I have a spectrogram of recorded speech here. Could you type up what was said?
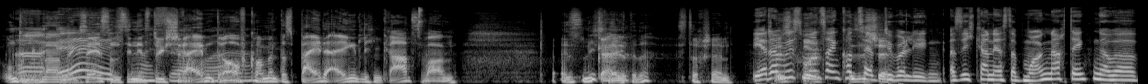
unterschiedlich Ah, gesessen und sind jetzt durch Schreiben arg. draufgekommen, dass beide eigentlich in Graz waren. Das ist nicht Geil. schlecht, oder? Ist doch schön. Ja, da Das müssen wir cool. uns ein Konzept überlegen. Also ich kann erst ab morgen nachdenken, aber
